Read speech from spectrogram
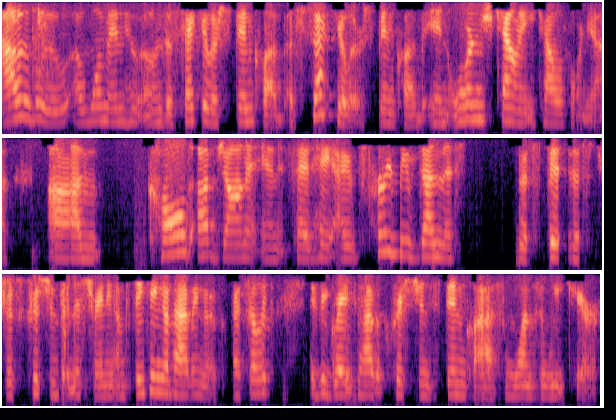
out of the blue, a woman who owns a secular spin club, a secular spin club in Orange County, California, um, called up Jonna and said, "Hey, I've heard you've done this this fitness, just Christian fitness training. I'm thinking of having a. I feel like it'd be great to have a Christian spin class once a week here."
